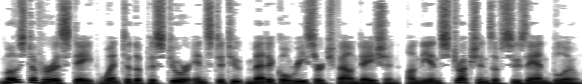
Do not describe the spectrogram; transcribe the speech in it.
Most of her estate went to the Pasteur Institute Medical Research Foundation, on the instructions of Suzanne Blum.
